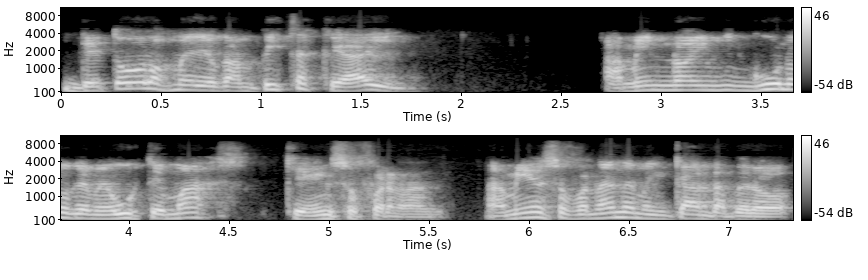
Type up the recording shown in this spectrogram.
de todos los mediocampistas que hay, a mí no hay ninguno que me guste más que Enzo Fernández. A mí Enzo Fernández me encanta, pero,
